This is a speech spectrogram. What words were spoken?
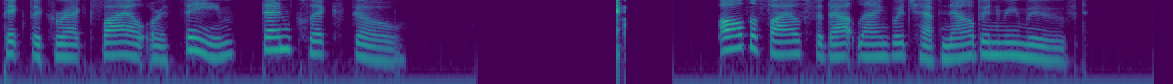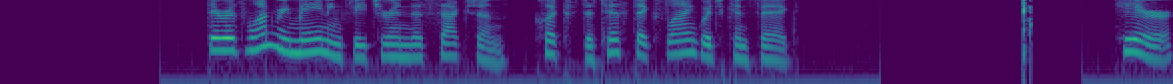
Pick the correct file or theme, then click Go. All the files for that language have now been removed. There is one remaining feature in this section. Click Statistics Language Config. Here,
